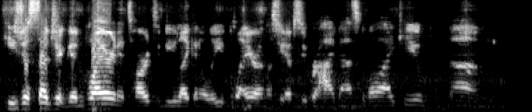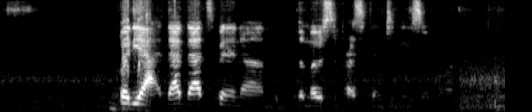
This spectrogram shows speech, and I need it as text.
he's just such a good player, and it's hard to be like an elite player unless you have super high basketball IQ. Um, but yeah, that that's been um, the most impressive thing to me so far.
